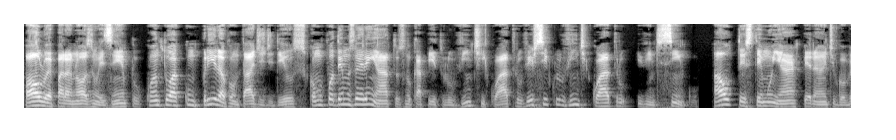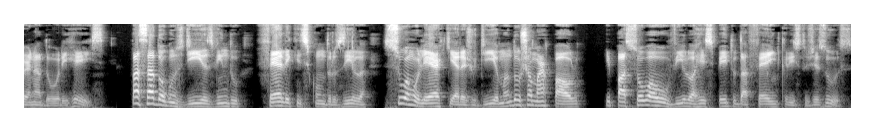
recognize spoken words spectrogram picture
Paulo é para nós um exemplo quanto a cumprir a vontade de Deus, como podemos ler em Atos no capítulo 24, versículo 24 e 25, ao testemunhar perante governador e reis. Passado alguns dias, vindo Félix com Drusila, sua mulher, que era judia, mandou chamar Paulo e passou a ouvi-lo a respeito da fé em Cristo Jesus,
